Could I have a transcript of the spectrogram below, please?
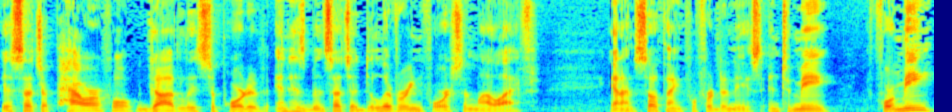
is such a powerful, godly, supportive, and has been such a delivering force in my life. And I'm so thankful for Denise. And to me, for me,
